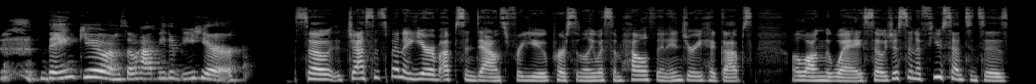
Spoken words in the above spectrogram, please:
Thank you. I'm so happy to be here. So, Jess, it's been a year of ups and downs for you personally with some health and injury hiccups along the way. So, just in a few sentences,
